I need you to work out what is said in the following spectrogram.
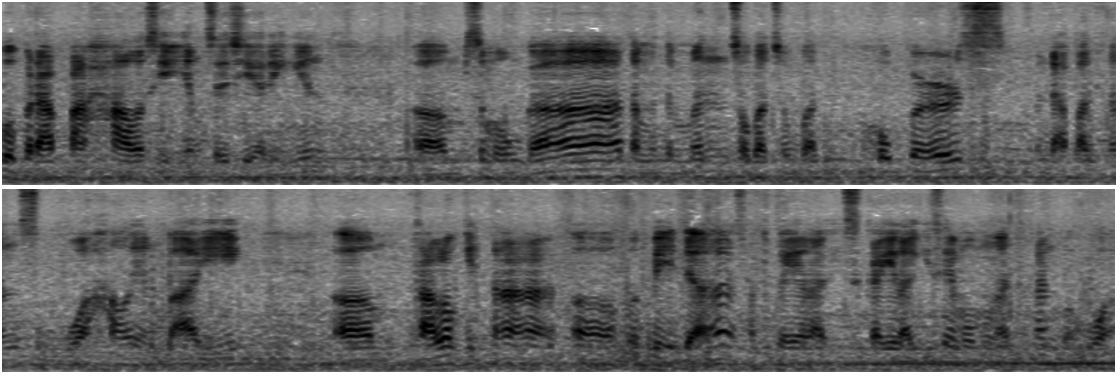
beberapa hal sih yang saya sharingin. Um, semoga teman-teman sobat-sobat hoppers mendapatkan sebuah hal yang baik. Um, kalau kita uh, berbeda satu kali lagi sekali lagi saya mau mengatakan bahwa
